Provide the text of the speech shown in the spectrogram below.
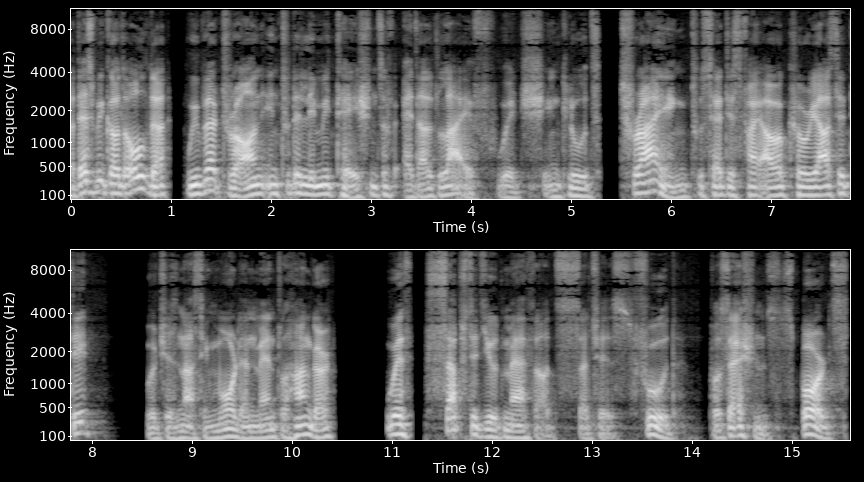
But as we got older, we were drawn into the limitations of adult life, which includes trying to satisfy our curiosity, which is nothing more than mental hunger, with substitute methods such as food, possessions, sports,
